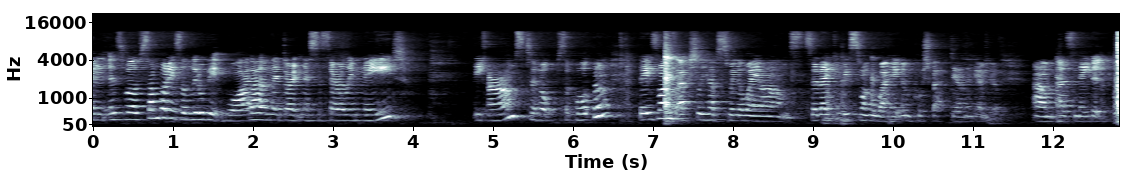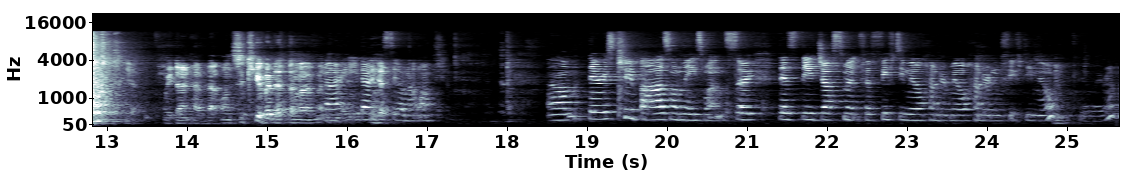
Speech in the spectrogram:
And as well, if somebody's a little bit wider and they don't necessarily need the arms to help support them, these ones actually have swing away arms, so they can be swung away and pushed back down again um, as needed. Yeah, we don't have that one secured at the moment. No, you don't have to sit on that one. Um, there is two bars on these ones. So there's the adjustment for 50 mil, 100 mil, 150 mil Mm. the other way around,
